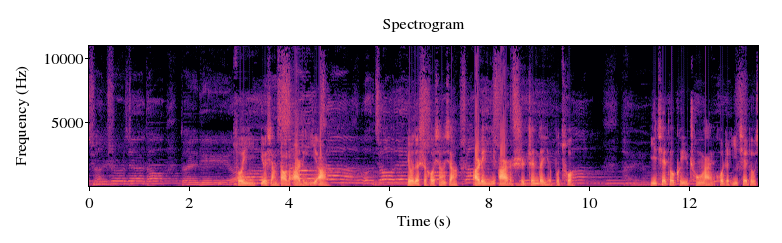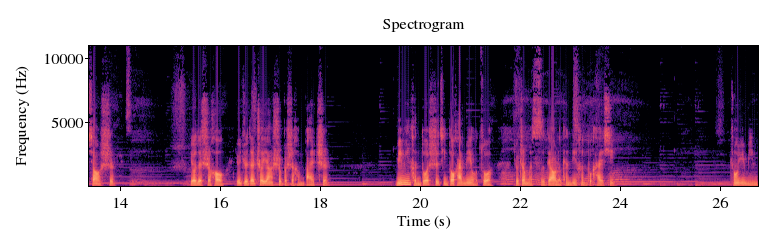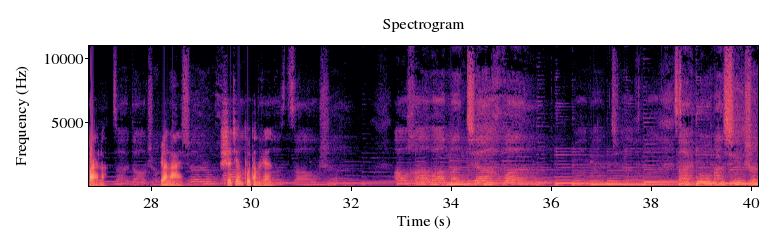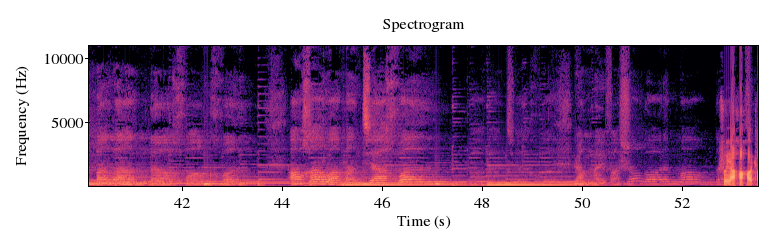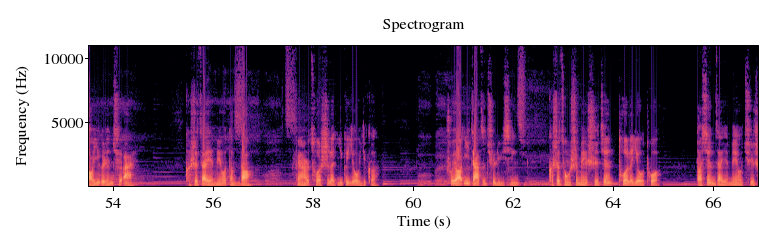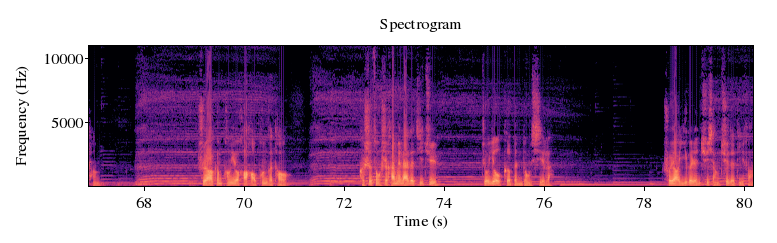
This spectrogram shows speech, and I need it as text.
所以又想到了二零一二。”有的时候想想，二零一二是真的也不错，一切都可以重来，或者一切都消失。有的时候又觉得这样是不是很白痴？明明很多事情都还没有做，就这么死掉了，肯定很不开心。终于明白了，原来时间不等人。在布满星辰斑斓的黄昏，傲寒我们结婚。让没发生过的梦。说要好好找一个人去爱，可是再也没有等到，反而错失了一个又一个。说要一家子去旅行，可是总是没时间，拖了又拖，到现在也没有去成。说要跟朋友好好碰个头，可是总是还没来得及聚，就又各奔东西了。说要一个人去想去的地方，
